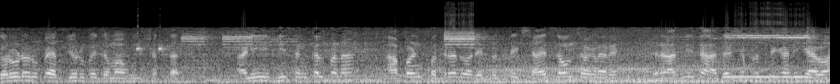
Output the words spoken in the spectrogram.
करोडो रुपये अब्ज रुपये जमा होऊ शकतात. आणि ही संकल्पना आपण पत्राद्वारे प्रत्येक शाळेत जाऊन सांगणार आहे. राजनीचा आदर्श प्रत्येकाने घ्यावा.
